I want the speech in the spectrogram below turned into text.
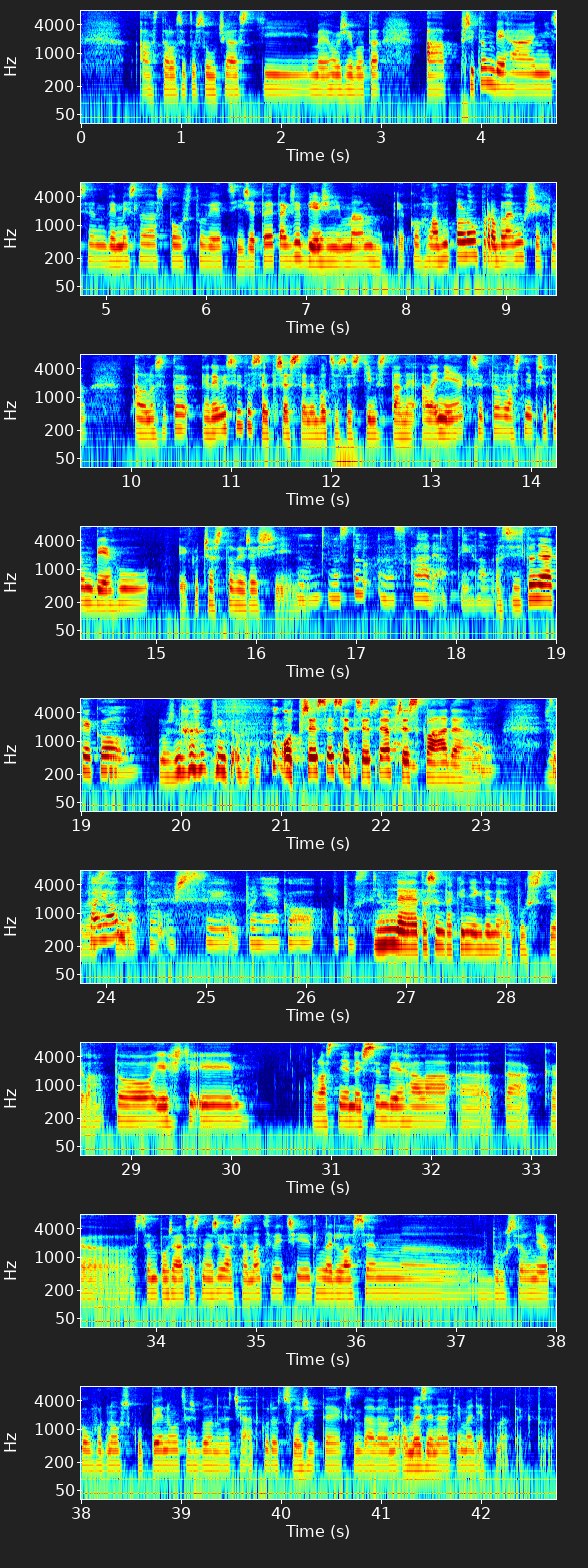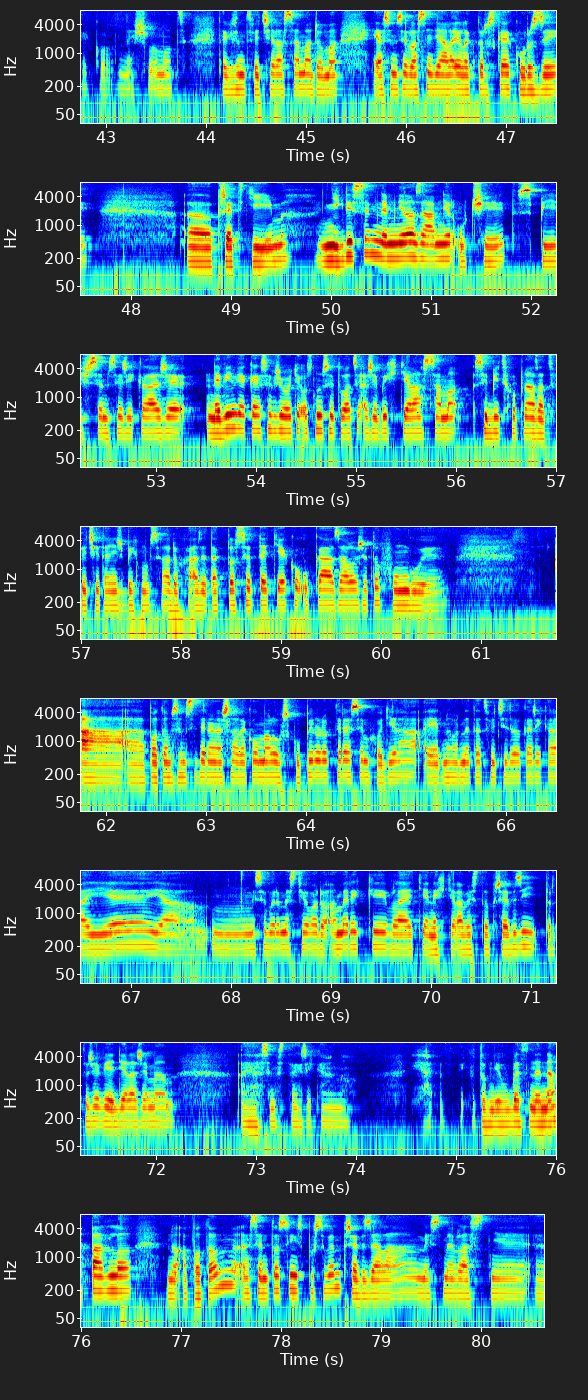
a stalo se to součástí mého života. A při tom běhání jsem vymyslela spoustu věcí, že to je tak, že běžím, mám jako hlavu plnou problémů všechno. A ono se to, já nevím, jestli to setřese, nebo co se s tím stane, ale nějak se to vlastně při tom běhu jako často vyřeší. No, no se to eh, skládá v té hlavě. Asi se to nějak jako hmm. možná otřese, setřese a přeskládá. No. Hmm. Co ta vlastně... yoga, to už si úplně jako opustila? Ne, to jsem taky nikdy neopustila. To ještě i Vlastně než jsem běhala, eh, tak eh, jsem pořád se snažila sama cvičit. Hledala jsem eh, v Bruselu nějakou vhodnou skupinu, což bylo na začátku dost složité, jak jsem byla velmi omezená těma dětma, tak to jako nešlo moc. Takže jsem cvičila sama doma. Já jsem si vlastně dělala i lektorské kurzy, předtím. Nikdy jsem neměla záměr učit, spíš jsem si říkala, že nevím, v jaké se v životě osnu situaci a že bych chtěla sama si být schopná zacvičit, aniž bych musela docházet. Tak to se teď jako ukázalo, že to funguje. A potom jsem si teda našla takovou malou skupinu, do které jsem chodila a jednoho dne ta cvičitelka říkala, je, já, mm, my se budeme stěhovat do Ameriky v létě, nechtěla bys to převzít, protože věděla, že mám. A já jsem si tak říkala, no, já, to mě vůbec nenapadlo. No a potom jsem to svým způsobem převzala. My jsme vlastně uh,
